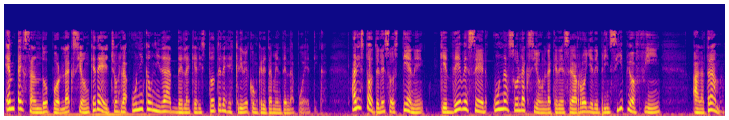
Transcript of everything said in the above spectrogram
empezando por la acción, que de hecho es la única unidad de la que Aristóteles escribe concretamente en la poética. Aristóteles sostiene que debe ser una sola acción la que desarrolle de principio a fin a la trama,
